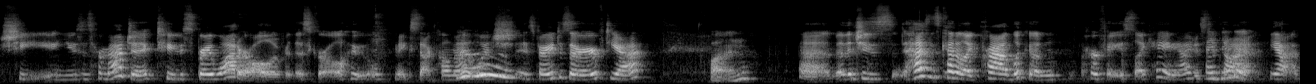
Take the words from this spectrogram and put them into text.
she uses her magic to spray water all over this girl who makes that comment, which is very deserved, yeah. Fun. Um, and then she's has this kind of like proud look on her face, like, "Hey, I just I did, did that." Yeah,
